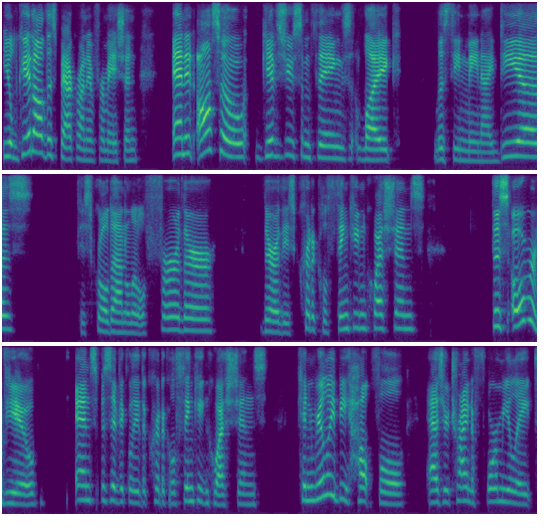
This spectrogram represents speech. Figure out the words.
you'll get all this background information. And it also gives you some things like listing main ideas. If you scroll down a little further, there are these critical thinking questions. This overview, and specifically the critical thinking questions, can really be helpful as you're trying to formulate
